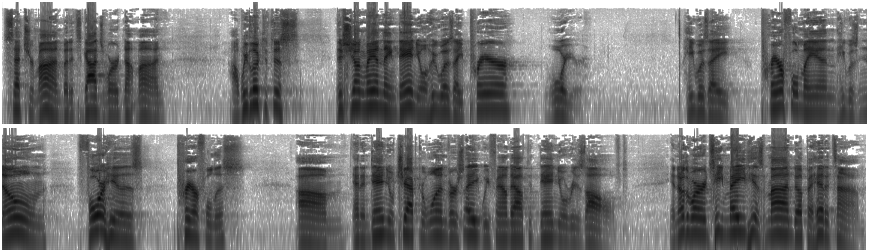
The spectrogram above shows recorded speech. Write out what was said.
Set Your Mind, but it's God's Word, not mine. Uh, we looked at this, this young man named Daniel who was a prayer warrior. He was a prayerful man. He was known for his prayerfulness. Um, and in Daniel chapter 1, verse 8, we found out that Daniel resolved. In other words, he made his mind up ahead of time.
